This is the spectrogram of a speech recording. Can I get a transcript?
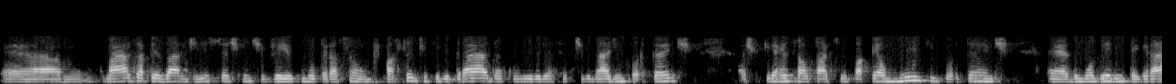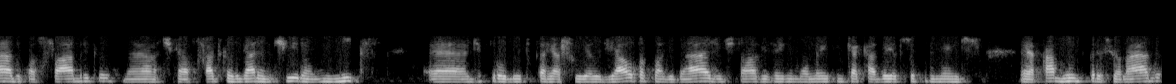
é, mas, apesar disso, acho que a gente veio com uma operação bastante equilibrada, com um nível de assertividade importante. Acho que queria ressaltar aqui o papel muito importante é, do modelo integrado com as fábricas. Né? Acho que as fábricas garantiram um mix é, de produto para Riachuelo de alta qualidade. A gente estava vivendo um momento em que a cadeia de suprimentos está é, muito pressionada.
